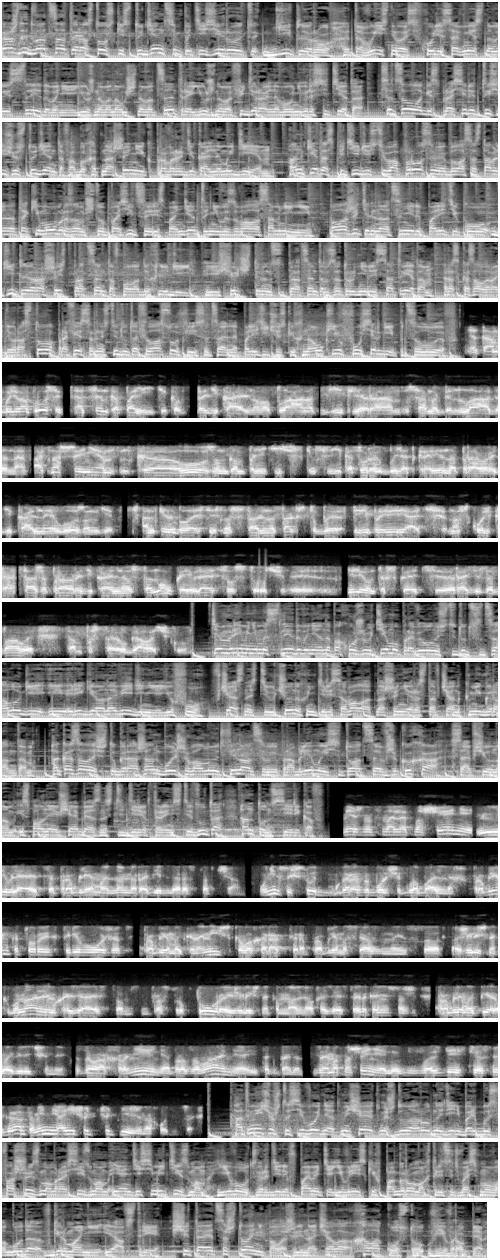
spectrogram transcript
Каждый двадцатый ростовский студент симпатизирует Гитлеру. Это выяснилось в ходе совместного исследования Южного научного центра и Южного федерального университета. Социологи спросили тысячу студентов об их отношении к праворадикальным идеям. Анкета с 50 вопросами была составлена таким образом, что позиция респондента не вызывала сомнений. Положительно оценили политику Гитлера 6% молодых людей. Еще 14% затруднились с ответом, рассказал радио Ростова профессор Института философии и социально-политических наук ЮФУ Сергей Поцелуев. Там были вопросы, оценка политиков радикального плана, Гитлера, Усама бен Ладена, отношение к лозунгам политическим, среди которых были откровенно праворадикальные лозунги. Анкета была, естественно, составлена так, чтобы перепроверять, насколько та же праворадикальная установка является устойчивой. Или он, так сказать, ради забавы там поставил галочку. Тем временем исследование на похожую тему провел Институт социологии и регионоведения ЮФУ. В частности, ученых интересовало отношение ростовчан к мигрантам. Оказалось, что горожан больше волнуют финансовые проблемы и ситуация в ЖКХ, сообщил нам исполняющий обязанности директора института Антон Сериков. Межнациональные отношения не являются проблемой номер один для ростовчан. У них существует гораздо больше глобальных проблем, которые их тревожат. Проблемы экономического характера, проблемы, связанные с жилищно-коммунальным хозяйством, с инфраструктурой жилищно-коммунального хозяйства. Это, конечно же, проблемы первой величины. Здравоохранение, образование и так далее. Взаимоотношения или воздействие с мигрантами, они, они чуть-чуть ниже находятся. Отмечу, что сегодня отмечают Международный день борьбы с фашизмом, расизмом и антисемитизмом. Его утвердили в память о еврейских погромах 1938 года в Германии и Австрии. Считается, что они положили начало Холокосту в Европе.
